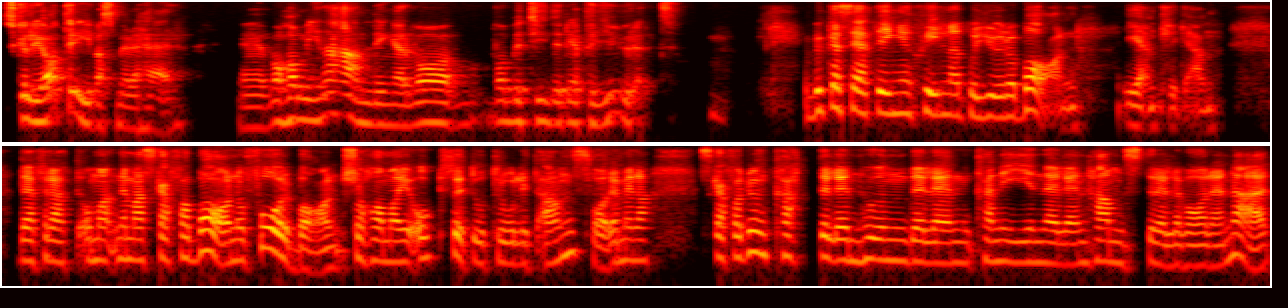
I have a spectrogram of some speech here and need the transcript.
skulle jag trivas med det här? Eh, vad har mina handlingar? Vad, vad betyder det för djuret? Jag brukar säga att det är ingen skillnad på djur och barn egentligen. Därför att om man, när man skaffar barn och får barn så har man ju också ett otroligt ansvar. Jag menar, skaffar du en katt eller en hund eller en kanin eller en hamster eller vad det än är,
